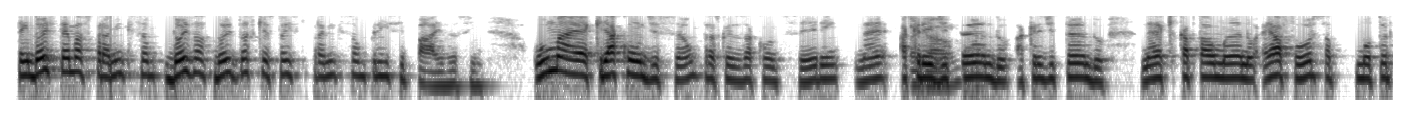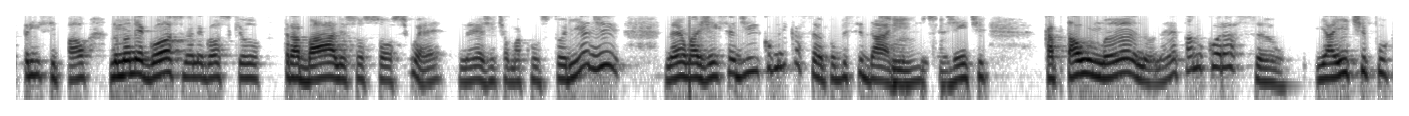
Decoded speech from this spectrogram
Tem dois temas para mim que são dois, dois, duas questões que para mim que são principais assim. Uma é criar condição para as coisas acontecerem, né? Acreditando, Legal. acreditando, né, que o capital humano é a força motor principal no meu negócio, no negócio que eu trabalho, sou sócio é, né? A gente é uma consultoria de, né, uma agência de comunicação, publicidade, sim, assim. sim. a gente capital humano, né, tá no coração. E aí, tipo,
